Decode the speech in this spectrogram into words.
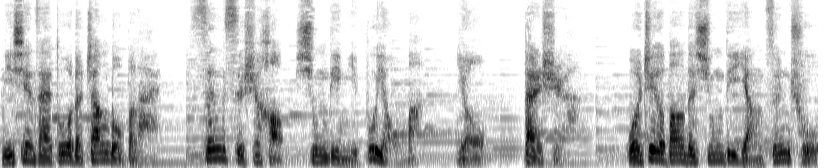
你现在多了张罗不来，三四十号兄弟你不有吗？有，但是啊。我这帮的兄弟养尊处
